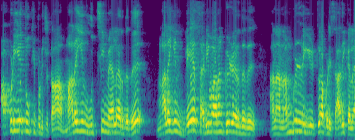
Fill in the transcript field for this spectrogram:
அப்படியே தூக்கி பிடிச்சுட்டான். மலையின் உச்சி மேல இருந்தது. மலையின் பேஸ் அடிவாரம் கீழே இருந்தது. ஆனா நம்பிள்ள ஈட்டுல அப்படி சாதிக்கல.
